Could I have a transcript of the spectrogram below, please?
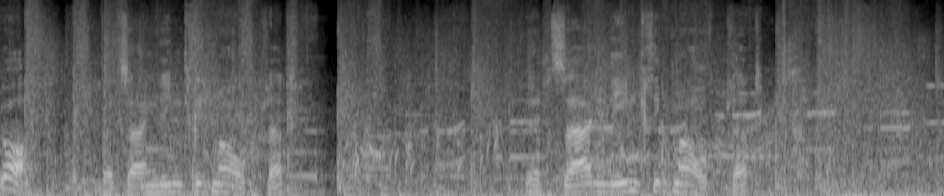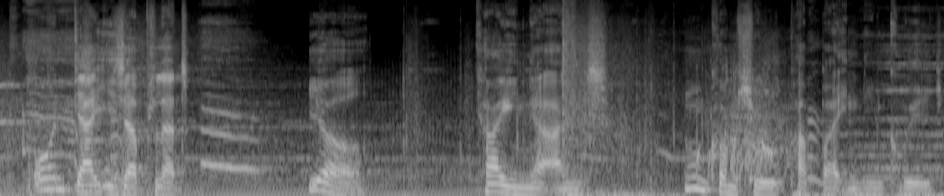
Ja, ich würde sagen, den kriegt man auch platt. Ich würde sagen, den kriegt man auch platt. Und da ist er platt. Ja, keine Angst. Nun komm schon, Papa, in den Kult.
